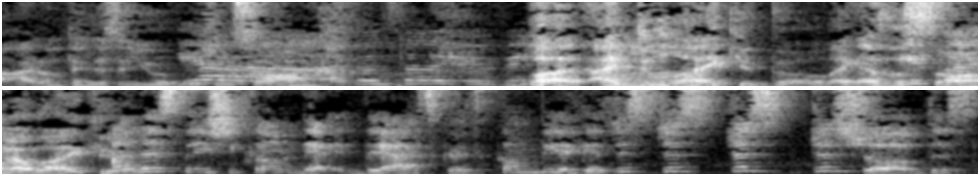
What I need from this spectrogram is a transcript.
I don't think it's a Eurovision Yeah, song. that's not a Eurovision But I do like it though. Like as a It's song, like- I like it. Honestly, she come. They, they ask her to come be a guest. Just, just, just, just show up. Just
